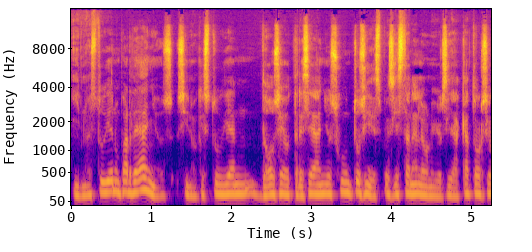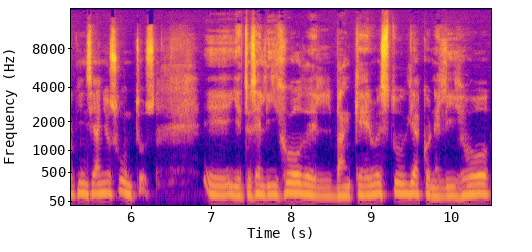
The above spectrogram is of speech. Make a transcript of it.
y no estudian un par de años, sino que estudian 12 o 13 años juntos y después si están en la universidad 14 o 15 años juntos. Eh, y entonces el hijo del banquero estudia con el hijo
